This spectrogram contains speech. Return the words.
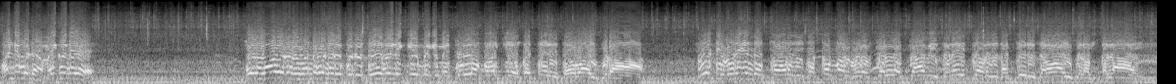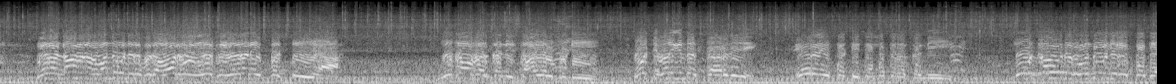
வண்டி போட்டா. மைக் வண்டி முதலாவது வந்து கொண்டிருப்பது தேவனுக்கு மிக செல்ல பாக்கியம் கச்சேரி தவாய்புரா போட்டி வருகின்ற சாரதி சக்கமார்புரம் செல்ல சாமி துணை சாரதி கச்சேரி தவாய்புரம் கலாய். இரண்டாவது வந்து கொண்டிருப்பது. ஆறுதல் இயக்கு ஏரணைப்பட்டியா முகாபர் கனி சாயல்குடி. ஓட்டி வருகின்ற சாரதி ஏரணைப்பட்டி சமுத்திர கனி மூன்றாவது வந்து கொண்டிருப்பது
